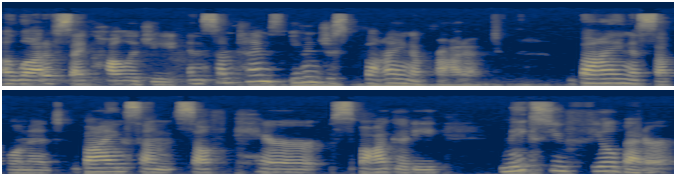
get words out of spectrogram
a lot of psychology, and sometimes even just buying a product, buying a supplement, buying some self care spa goodie makes you feel better,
